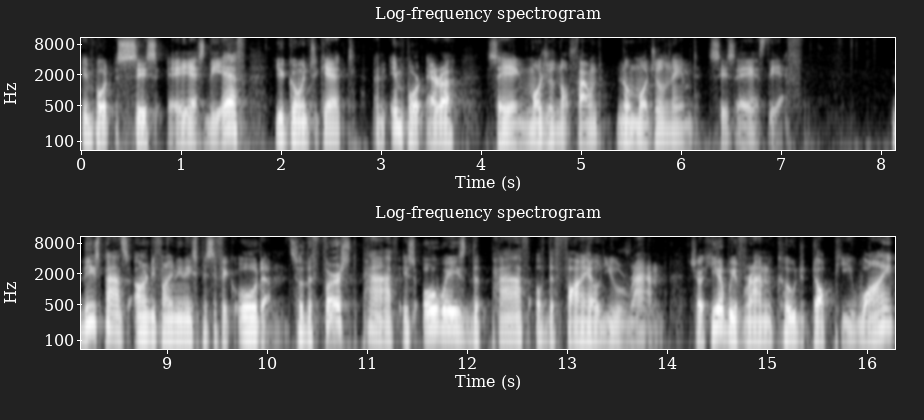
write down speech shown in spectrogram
import sysasdf, you're going to get an import error saying module not found, no module named sysasdf. These paths are defined in a specific order. So the first path is always the path of the file you ran. So here we've ran code.py,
